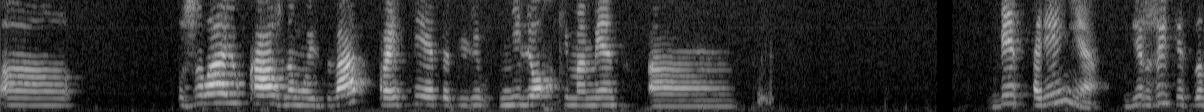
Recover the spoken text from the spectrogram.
э, желаю каждому из вас пройти этот нелегкий момент э, без падения. Держитесь за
